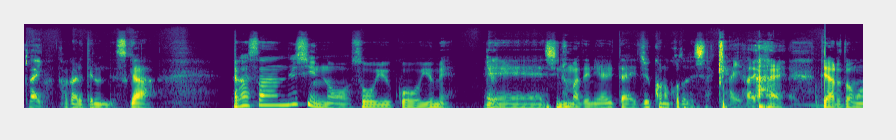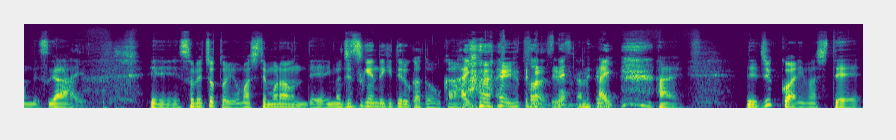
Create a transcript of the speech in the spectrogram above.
とはい。書かれてるんですが高橋さん自身のそういうこう夢、えー死ぬまでにやりたい10個のことでしたっけ、はいはいはいってあると思うんですが、はい。えーそれちょっと読ませてもらうんで今実現できてるかどうか、はい。言ってもらっていいですかね？そうですはい。で10個ありまして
